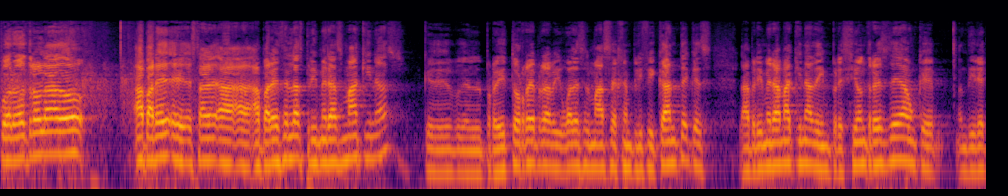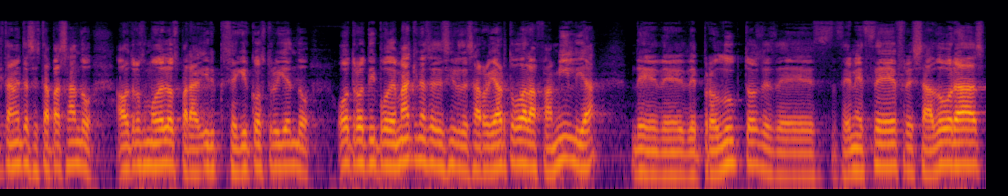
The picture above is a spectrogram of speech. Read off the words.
por otro lado, eh, aparecen las primeras máquinas, que el proyecto RepRap igual es el más ejemplificante, que es la primera máquina de impresión 3D, aunque directamente se está pasando a otros modelos para seguir construyendo otro tipo de máquinas, es decir, desarrollar toda la familia de, productos, desde CNC, fresadoras,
